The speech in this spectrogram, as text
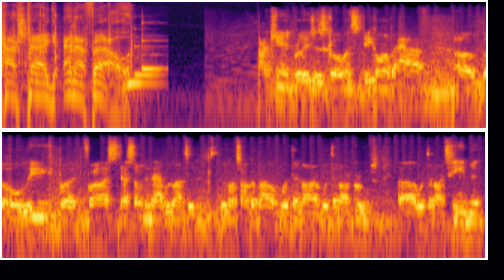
Hashtag NFL. I can't really just go and speak on behalf of the whole league, but for us, that's something that we're going to we're going to talk about within our within our groups, uh, within our team, and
